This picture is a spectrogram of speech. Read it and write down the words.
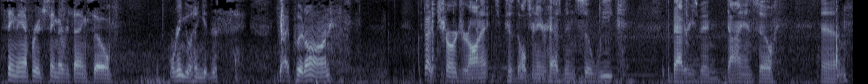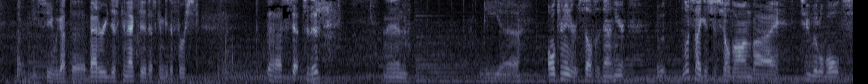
same amperage, same everything. So we're gonna go ahead and get this guy put on. I've got a charger on it because the alternator has been so weak. The battery's been dying, so um, you see we got the battery disconnected. That's gonna be the first uh, step to this. And then the uh, alternator itself is down here. It looks like it's just held on by two little bolts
